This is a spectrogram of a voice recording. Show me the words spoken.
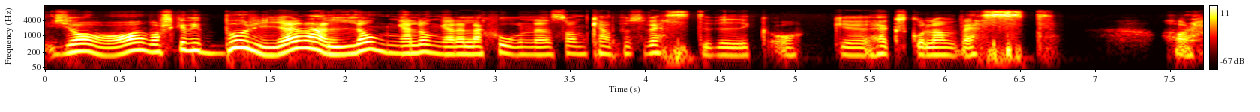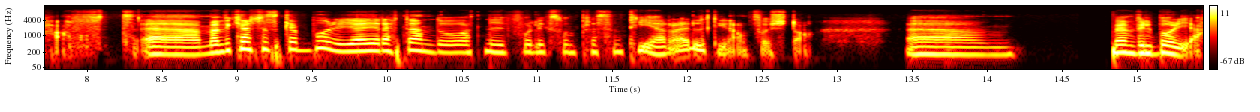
ja, var ska vi börja den här långa, långa relationen som Campus Västervik och uh, Högskolan Väst har haft. Uh, men vi kanske ska börja i rätt ändå att ni får liksom presentera er lite grann först då. Um, vem vill börja?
